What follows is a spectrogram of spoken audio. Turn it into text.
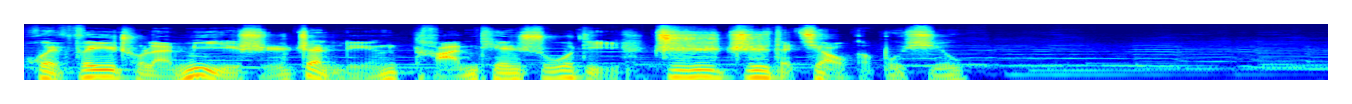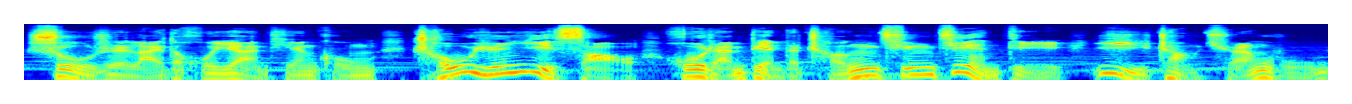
会飞出来觅食振铃，谈天说地，吱吱的叫个不休。数日来的灰暗天空，愁云一扫，忽然变得澄清见底，异障全无。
